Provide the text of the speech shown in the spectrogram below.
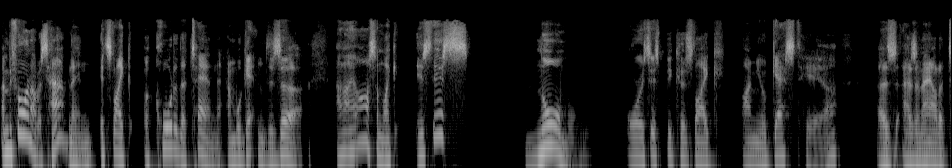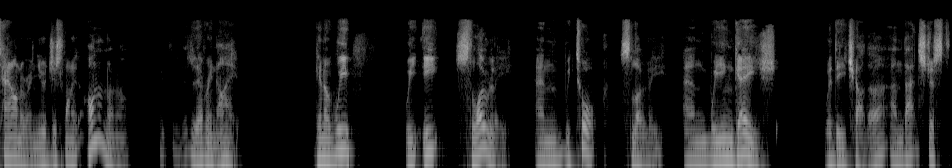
And before when I was happening, it's like a quarter to 10 and we're getting dessert. And I asked them, like, is this normal? Or is this because like I'm your guest here as as an out of towner and you just want it? Oh no, no, no. This is every night. You know, we we eat slowly and we talk slowly and we engage with each other. And that's just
